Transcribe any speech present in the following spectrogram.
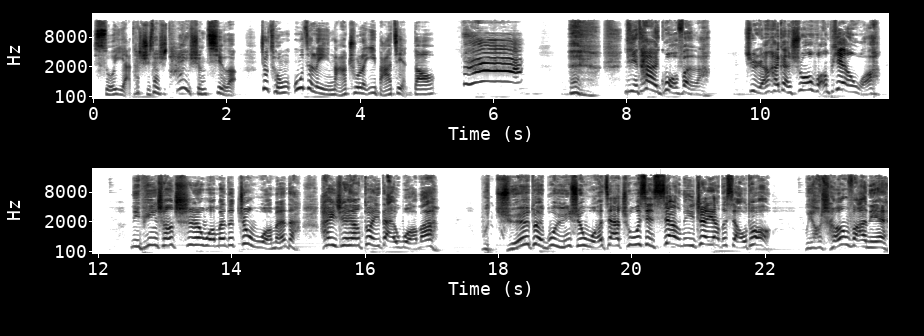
所以啊，她实在是太生气了，就从屋子里拿出了一把剪刀。啊！哎呀，你太过分了，居然还敢说谎骗我！你平常吃我们的、住我们的，还这样对待我们，我绝对不允许我家出现像你这样的小偷！我要惩罚你！啊！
